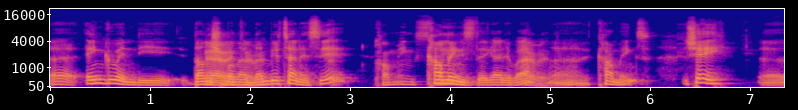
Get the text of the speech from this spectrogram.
e, en güvendiği danışmanlarından Evet, evet. bir tanesi Cummings. Cummings'de galiba. Evet. E, Cummings. Şey e,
